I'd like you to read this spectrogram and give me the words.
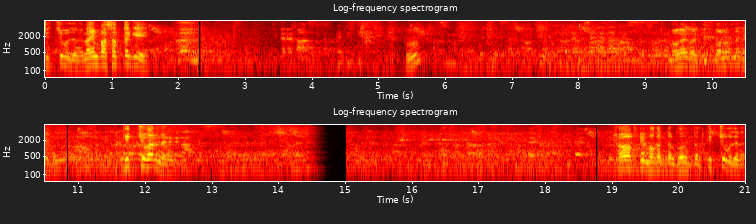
কিচ্ছু বোঝে না। লাইম বাসারটা কি? মগাই কয় কি? বলত নাকি? কিচ্ছু পারে না রে। সব দি মগর দল, গরুর দল, কিচ্ছু বোঝে না।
